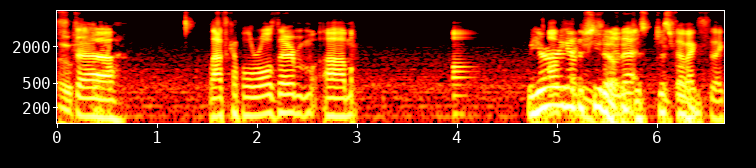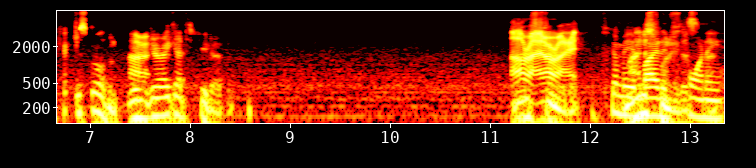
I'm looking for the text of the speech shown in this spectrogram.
Rerolls. Just uh, last couple of rolls there. Um, Well, you already got the sheet open. That? Just, just roll have them. access to that card? Just roll them. You, Alright. you already got the sheet open. All right, all right. It's gonna be a 20 minus this twenty.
